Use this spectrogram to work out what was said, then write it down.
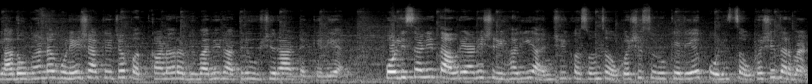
या दोघांना गुन्हे शाखेच्या पथकानं रविवारी रात्री उशिरा अटक केली आहे. पोलिसांनी तावरे आणि श्रीहरी यांची कसून चौकशी सुरू केली आहे. पोलीस चौकशी दरम्यान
